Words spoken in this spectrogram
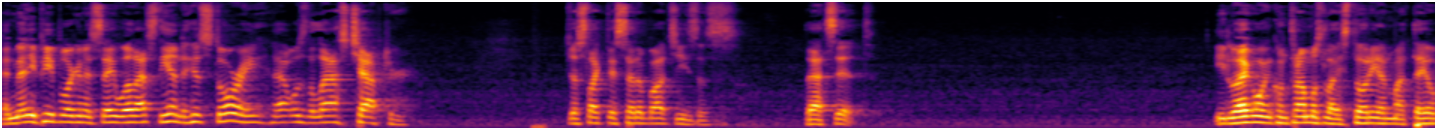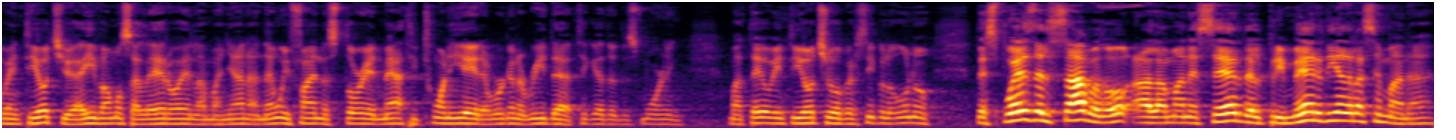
And many people are going to say, well, that's the end of his story. That was the last chapter. Just like they said about Jesus. That's it. Y luego encontramos la historia en Mateo 28, y ahí vamos a leer hoy en la mañana. And then we find the story in Matthew 28, and we're going to read that together this morning. Mateo 28, versículo 1. Después del sábado, al amanecer del primer día de la semana,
